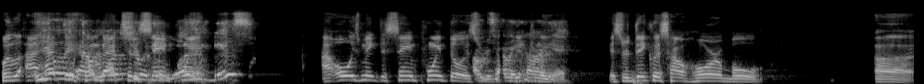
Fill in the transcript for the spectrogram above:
But I He have to come back to the same point. Wasn't this? I always make the same point though. It's I'm telling. Kanye. It's ridiculous how horrible uh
